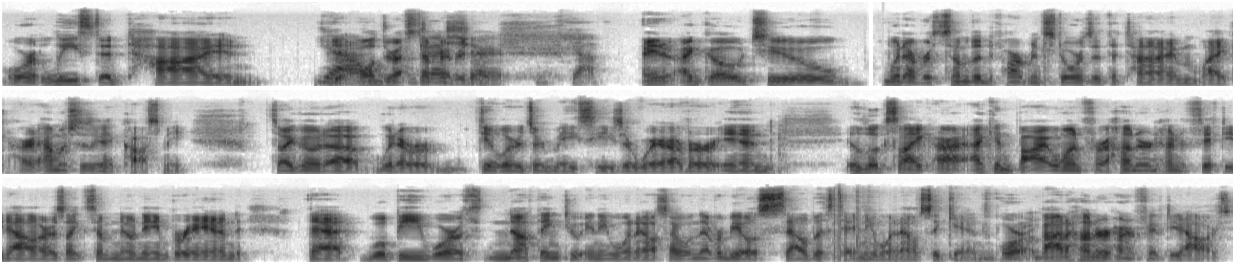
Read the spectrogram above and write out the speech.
or at least a tie and yeah, all dressed up every day. shirt. Yeah. And I go to whatever some of the department stores at the time, like, all right, how much is it going to cost me? So I go to whatever Dillard's or Macy's or wherever, and it looks like, all right, I can buy one for 100 $150, like some no name brand that will be worth nothing to anyone else. I will never be able to sell this to anyone else again for about 100 $150.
